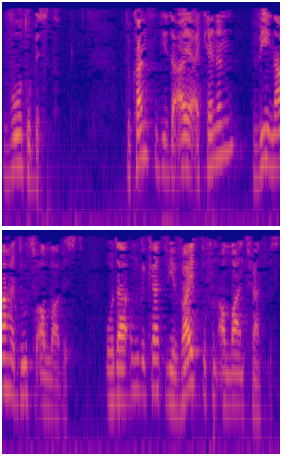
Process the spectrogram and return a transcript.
wo du bist. Du kannst in dieser Eier erkennen, wie nahe du zu Allah bist. Oder umgekehrt, wie weit du von Allah entfernt bist.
